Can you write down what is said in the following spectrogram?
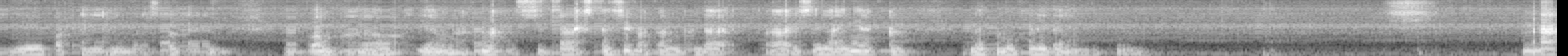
Ini pertanyaan yang berasal dari uh, yang akan secara ekstensif akan ada istilah ini akan anda temukan di dalam buku. Nah,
